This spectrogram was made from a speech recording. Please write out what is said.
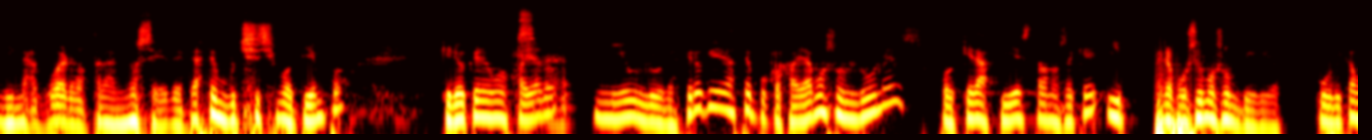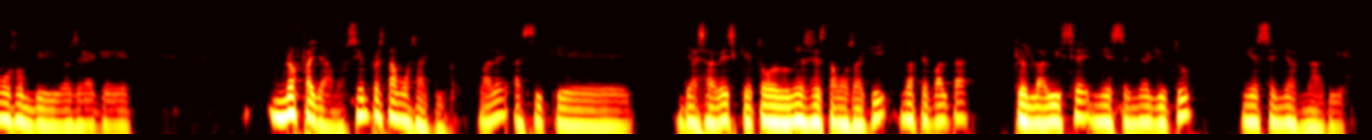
ni me acuerdo, Fran, no sé, desde hace muchísimo tiempo. Creo que no hemos fallado ni un lunes. Creo que hace poco fallamos un lunes porque era fiesta o no sé qué, y, pero pusimos un vídeo, publicamos un vídeo, o sea que no fallamos, siempre estamos aquí, ¿vale? Así que ya sabéis que todos los lunes estamos aquí. No hace falta que os lo avise ni el señor YouTube ni el señor nadie.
